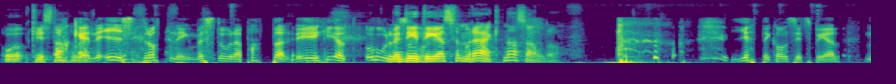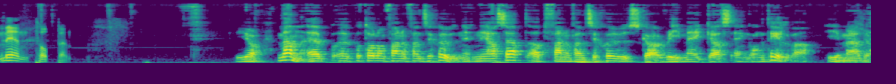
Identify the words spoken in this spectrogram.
Och kristaller. Och en isdrottning med stora pattar. Det är helt oresonligt. Men det är det som räknas Aldo. Jättekonstigt spel, men toppen. Ja, men eh, på, eh, på tal om Final Fantasy 7. Ni, ni, har sett att Final Fantasy 7 ska remakas en gång till va? I och med ja.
